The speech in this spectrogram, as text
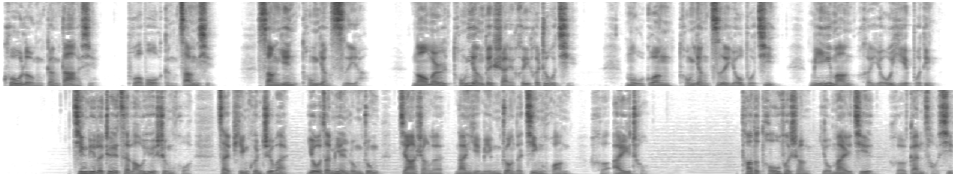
窟窿更大些，破布更脏些，嗓音同样嘶哑，脑门同样被晒黑和皱起，目光同样自由不羁，迷茫和犹疑不定。经历了这次牢狱生活，在贫困之外，又在面容中加上了难以名状的金黄。和哀愁。他的头发上有麦秸和干草屑，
